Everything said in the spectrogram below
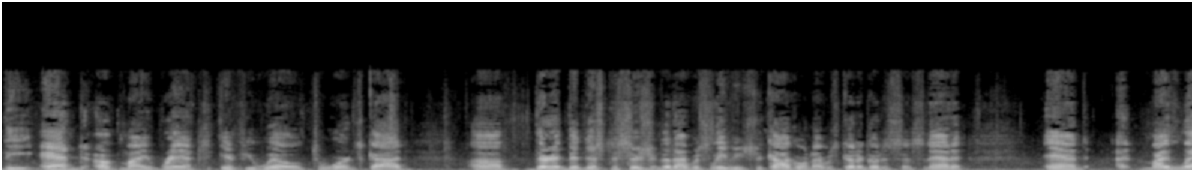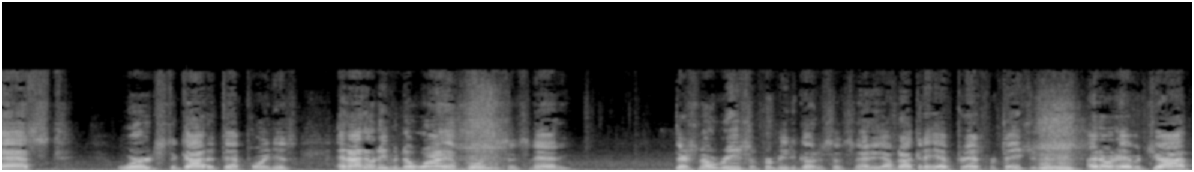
the end of my rant, if you will, towards God, uh, there had been this decision that I was leaving Chicago and I was going to go to Cincinnati. And uh, my last words to God at that point is, and I don't even know why I'm going to Cincinnati. There's no reason for me to go to Cincinnati. I'm not going to have transportation. Mm-hmm. I don't have a job.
